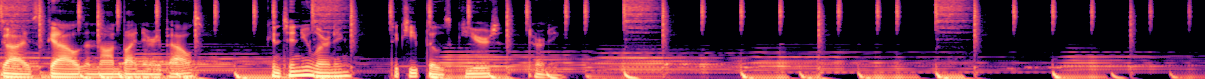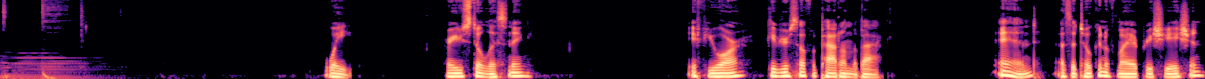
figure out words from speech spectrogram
guys, gals, and non binary pals, continue learning to keep those gears turning. Wait, are you still listening? If you are, give yourself a pat on the back. And, as a token of my appreciation,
